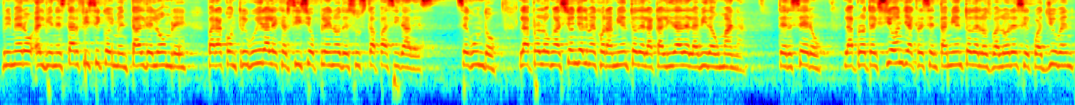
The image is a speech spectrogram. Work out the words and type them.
Primero, el bienestar físico y mental del hombre para contribuir al ejercicio pleno de sus capacidades. Segundo, la prolongación y el mejoramiento de la calidad de la vida humana. Tercero, la protección y acrecentamiento de los valores que coadyuven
